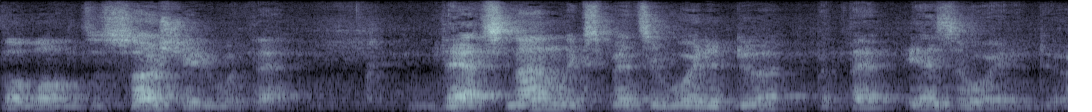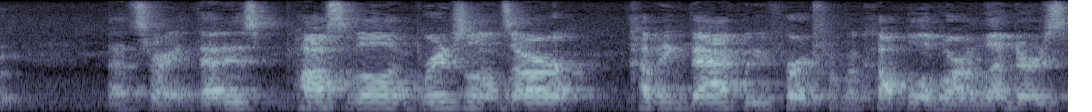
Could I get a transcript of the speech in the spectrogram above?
the, the loans associated with that. That's not an expensive way to do it, but that is a way to do it. That's right, that is possible, and bridge loans are coming back. We've heard from a couple of our lenders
